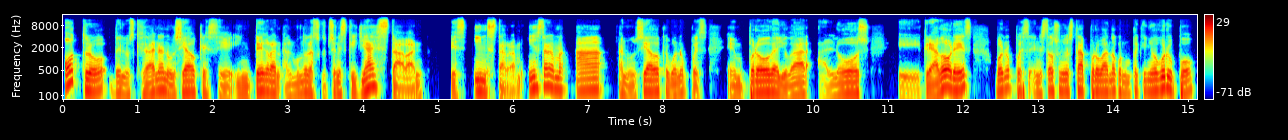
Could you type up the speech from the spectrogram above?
Otro de los que se han anunciado que se integran al mundo de las suscripciones que ya estaban es Instagram. Instagram ha anunciado que, bueno, pues en pro de ayudar a los eh, creadores, bueno, pues en Estados Unidos está probando con un pequeño grupo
